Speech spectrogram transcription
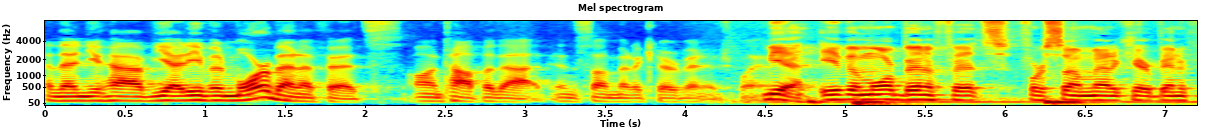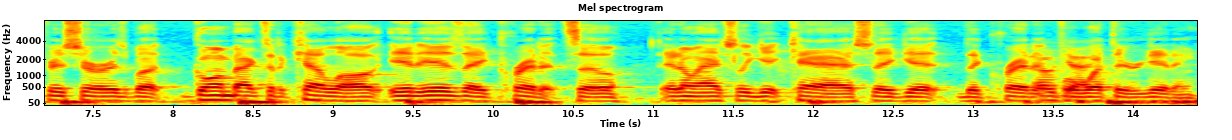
and then you have yet even more benefits on top of that in some Medicare Advantage plans. Yeah, even more benefits for some Medicare beneficiaries, but going back to the catalog, it is a credit, so they don't actually get cash; they get the credit Okay. for what they're getting.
